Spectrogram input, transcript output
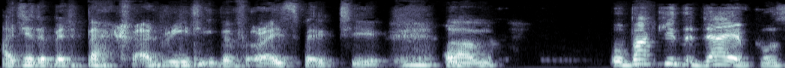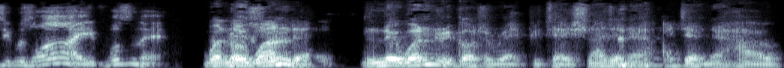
I did a bit of background reading before I spoke to you. Um, well, back in the day, of course, it was live, wasn't it? Well, no wonder. No wonder it got a reputation. I don't know. I don't know how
